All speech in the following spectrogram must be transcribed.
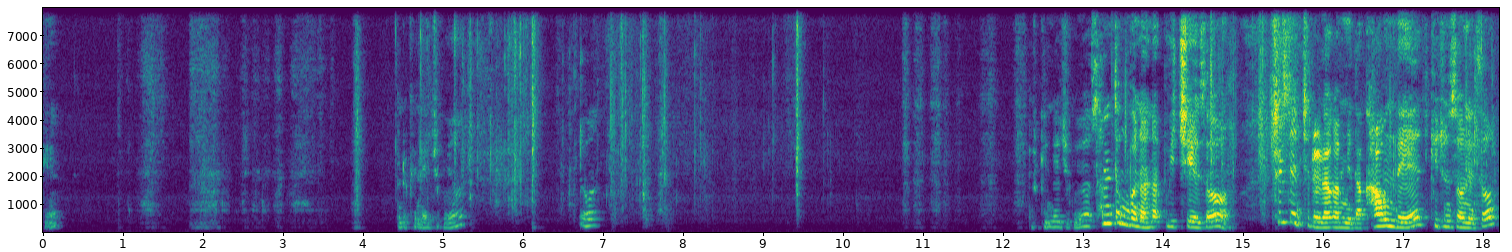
이렇게 이렇게 내주고요. 또 이렇게 내주고요. 3등분 하나 위치에서 7cm를 나갑니다. 가운데 기준선에서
